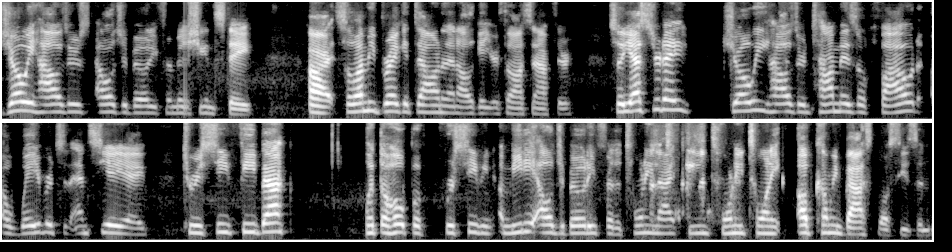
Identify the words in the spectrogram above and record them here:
Joey Hauser's eligibility for Michigan State. All right, so let me break it down, and then I'll get your thoughts after. So yesterday, Joey Hauser and Tom Izzo filed a waiver to the NCAA to receive feedback with the hope of receiving immediate eligibility for the 2019-2020 upcoming basketball season.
